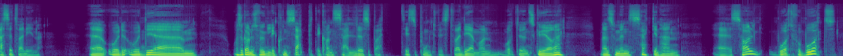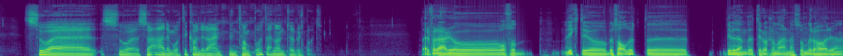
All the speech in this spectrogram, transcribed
asset-verdiene. Eh, og, det, og, det, og så kan du selvfølgelig konseptet kan selges på et tidspunkt hvis det var det man måtte ønske å gjøre, men som en secondhand-salg, eh, båt for båt, så, eh, så, så er det måte, kall det da enten en tankbåt eller en tørrbulkbåt. Derfor er det jo også viktig å betale ut eh, dividende til aksjonærene, som dere har en,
